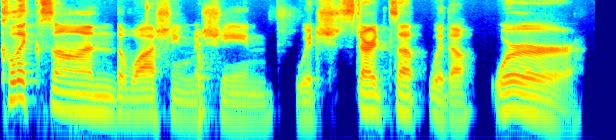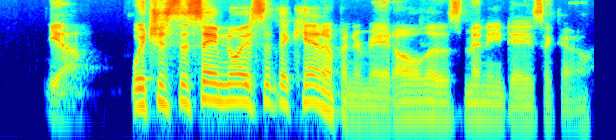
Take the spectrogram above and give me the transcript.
clicks on the washing machine, which starts up with a whir, yeah. which is the same noise that the can opener made all those many days ago.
